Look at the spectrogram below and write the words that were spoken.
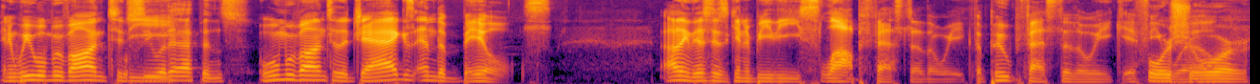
and we will move on to we'll the see what happens. We'll move on to the Jags and the Bills. I think this is going to be the slop fest of the week, the poop fest of the week, if you For sure.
